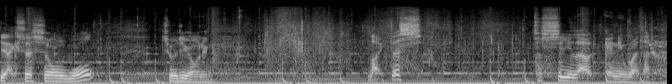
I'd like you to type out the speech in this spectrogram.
the access zone wall to the awning. Like this to seal out any weather.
